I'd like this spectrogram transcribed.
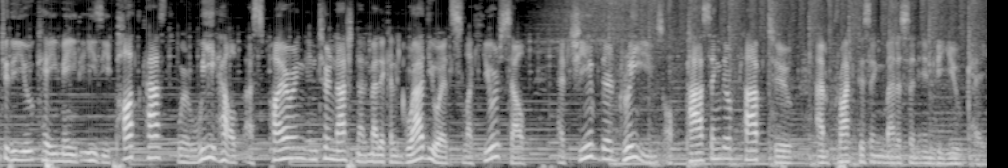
to the UK Made Easy podcast, where we help aspiring international medical graduates like yourself achieve their dreams of passing their PLAB 2 and practicing medicine in the UK.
